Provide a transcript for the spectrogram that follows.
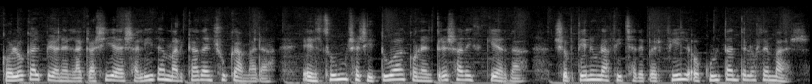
Coloca el peón en la casilla de salida marcada en su cámara. El zoom se sitúa con el 3 a la izquierda. Se obtiene una ficha de perfil oculta ante los demás.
